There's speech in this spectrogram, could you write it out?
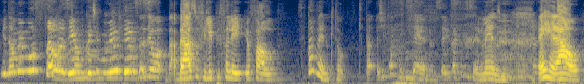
Me dá uma emoção, assim, eu fico tipo, meu Deus. Às vezes eu abraço o Felipe e falei, eu falo, você tá vendo que que tá, a gente tá acontecendo? Isso aí tá acontecendo mesmo? É real?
